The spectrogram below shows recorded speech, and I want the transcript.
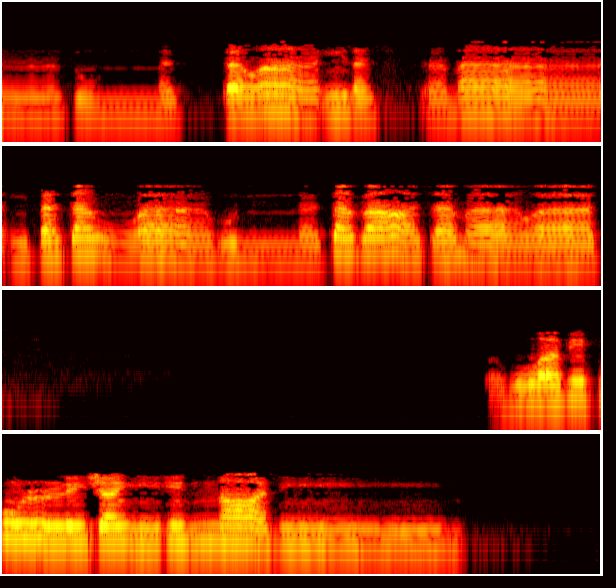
ثُمَّ اسْتَوَى إِلَى السَّمَاءِ فَسَوَّاهُنَّ سَبْعَ سَمَاوَاتٍ وَهُوَ بِكُلِّ شَيْءٍ عَلِيمٌ.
